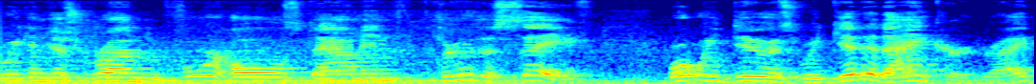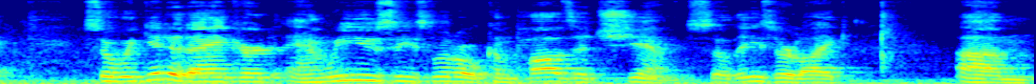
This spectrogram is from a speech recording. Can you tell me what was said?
We can just run four holes down in through the safe. What we do is we get it anchored, right? So we get it anchored and we use these little composite shims. So these are like um,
